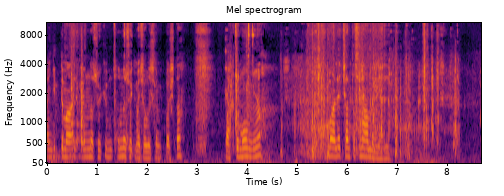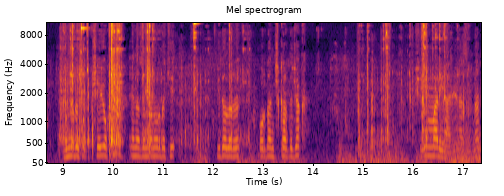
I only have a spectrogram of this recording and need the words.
Ben gittim hali da söküp da sökmeye çalıştım ilk başta. Baktım olmuyor. Mahalle çantasını aldım geldim. Bunda da çok bir şey yok ama en azından oradaki vidaları oradan çıkartacak şeyim var yani en azından.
